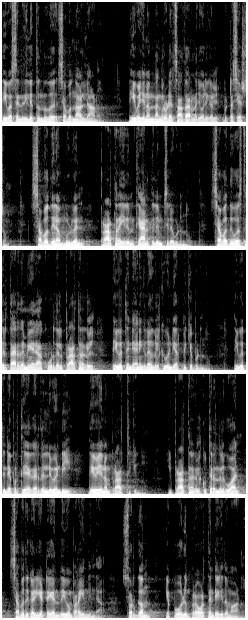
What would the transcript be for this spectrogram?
ദൈവസന്നിധിയിലെത്തുന്നത് ശബനാളിലാണ് ദൈവജനം തങ്ങളുടെ സാധാരണ ജോലികൾ വിട്ട ശേഷം ശവദിനം മുഴുവൻ പ്രാർത്ഥനയിലും ധ്യാനത്തിലും ചിലവിടുന്നു. ശവദിവസത്തിൽ താരതമ്യേന കൂടുതൽ പ്രാർത്ഥനകൾ ദൈവത്തിന്റെ അനുഗ്രഹങ്ങൾക്ക് വേണ്ടി അർപ്പിക്കപ്പെടുന്നു. ദൈവത്തിന്റെ പ്രത്യേക കരുതലിന് വേണ്ടി ദൈവജനം പ്രാർത്ഥിക്കുന്നു. ഈ പ്രാർത്ഥനകൾക്ക് ഉത്തരം നൽകുവാൻ ശബദ് കഴിയട്ടെ എന്ന് ദൈവം പറയുന്നില്ല. സ്വർഗം എപ്പോഴും പ്രവർത്തനരഹിതമാണ്.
